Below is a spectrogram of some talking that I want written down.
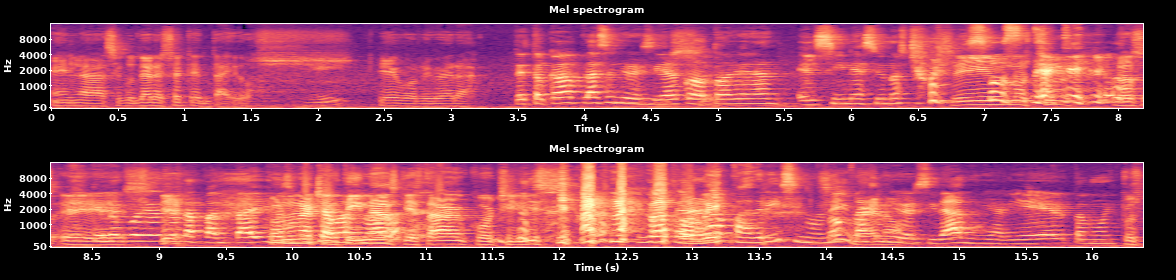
en la secundaria 72. Diego Rivera. Te tocaba Plaza Universidad cuando todavía eran el cine hace unos chorizos Sí, unos de chur- aquello, los, eh, que no podías sí, ver la pantalla y Con no unas cortinas nada. que estaban cochinísimas. Pero era padrísimo, ¿no? Sí, Plaza bueno. Universidad muy abierta, muy... Pues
